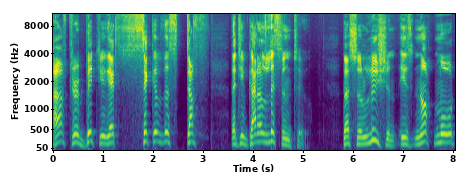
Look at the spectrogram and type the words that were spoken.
After a bit, you get sick of the stuff that you've got to listen to. The solution is not more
